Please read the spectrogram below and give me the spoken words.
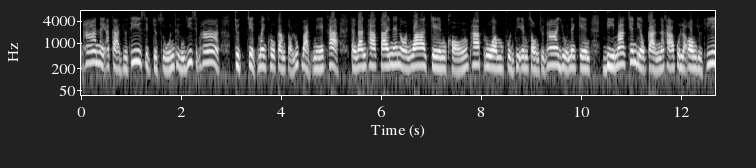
2.5 ในอากาศอยู่ที่ 10.0ถึงึง 25.7 ไมโครกรัมต่อลูกบาศก์เมตรค่ะ ทางด้านภาคใต้แน่นอนว่าเกณฑ์ของภาพรวมฝุ่น PM 2.5 อยู่ในเกณฑ์ดีมากเช่นเดียวกันนะคะ ฝุ่นละอองอยู่ที่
